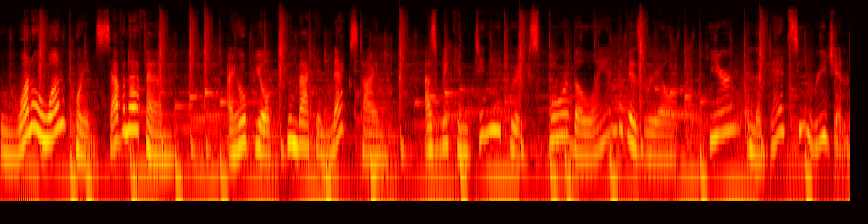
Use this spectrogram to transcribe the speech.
101.7 FM. I hope you'll tune back in next time as we continue to explore the land of Israel here in the Dead Sea region.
